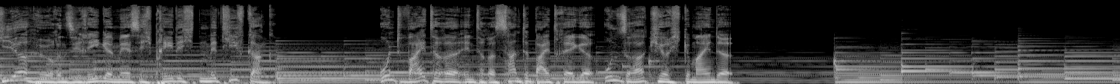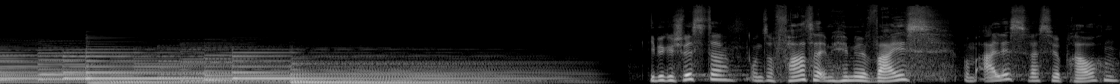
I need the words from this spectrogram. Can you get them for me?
Hier hören Sie regelmäßig Predigten mit Tiefgang und weitere interessante Beiträge unserer Kirchgemeinde. Liebe Geschwister, unser Vater im Himmel weiß um alles, was wir brauchen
